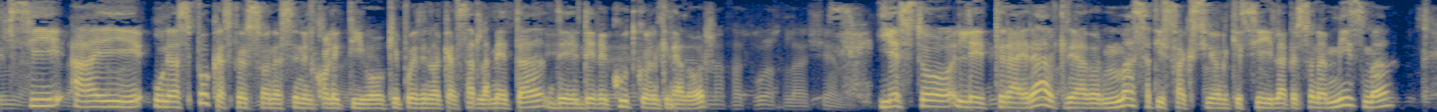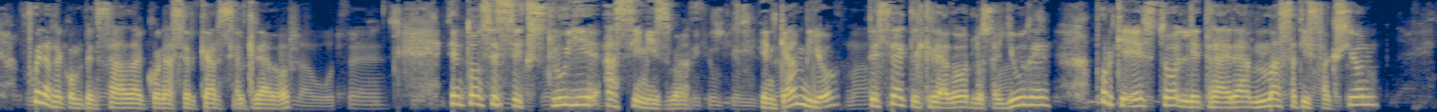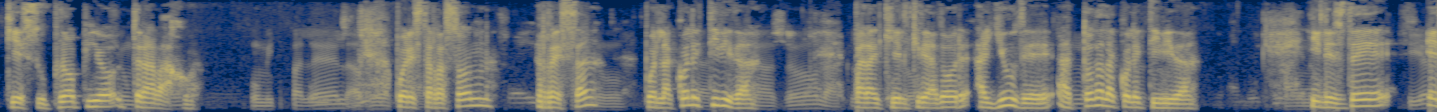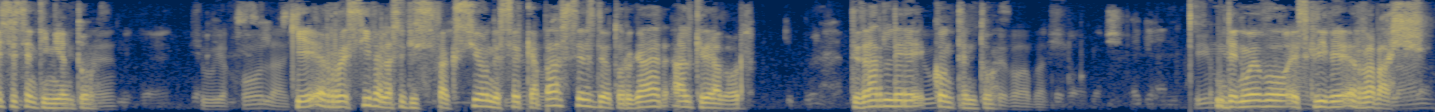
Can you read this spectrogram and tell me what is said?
Si hay unas pocas personas en el colectivo que pueden alcanzar la meta de Devekut con el Creador, y esto le traerá al Creador más satisfacción que si la persona misma fuera recompensada con acercarse al Creador, entonces se excluye a sí misma. En cambio, desea que el Creador los ayude porque esto le traerá más satisfacción que su propio trabajo. Por esta razón, reza por la colectividad para que el Creador ayude a toda la colectividad y les dé ese sentimiento, que reciban la satisfacción de ser capaces de otorgar al Creador, de darle contento. De nuevo escribe Rabash.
